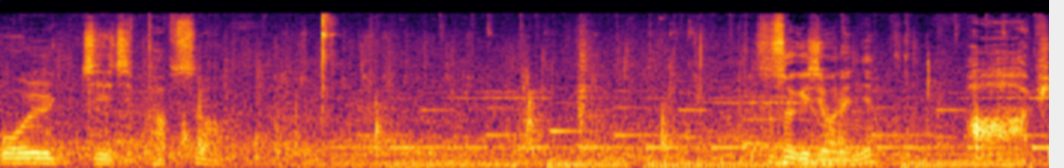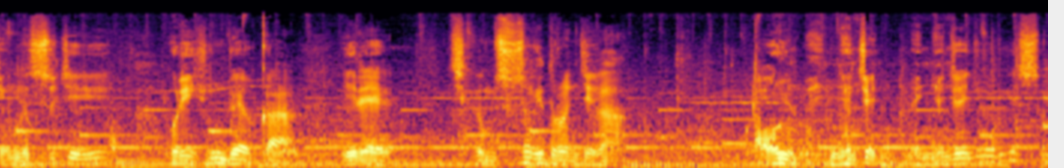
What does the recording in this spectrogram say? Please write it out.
꼴찌 집합소. 수석이 지원했냐? 아 빅뉴스지. 우리 흉부외과 일에 지금 수석이 들어온 지가 어유 몇년 전, 몇 년 전인지 모르겠어.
